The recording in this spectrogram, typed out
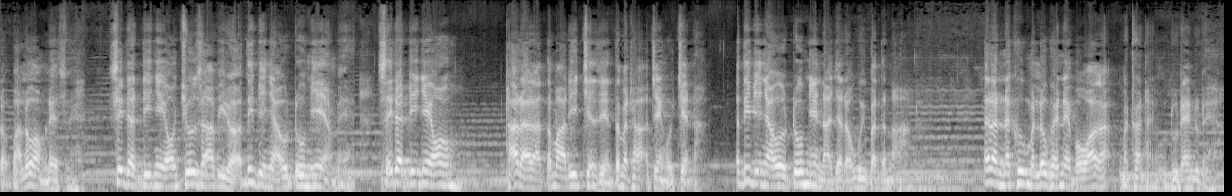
တော့ဘာလို့အောင်လဲဆိုရင်စိတ်ဓာတ်တည်ငြိမ်အောင်ကြိုးစားပြီးတော့အသိပညာကိုတိုးမြင့်ရမယ်စိတ်ဓာတ်တည်ငြိမ်အောင်ထားတာကတမာတိကျင့်စဉ်သမထအကျင့်ကိုကျင့်တာအသိပညာကိုတိုးမြင့်တာကြတော့ဝိပဿနာအဲ့ဒါနှစ်ခုမလုပ်ဖဲနဲ့ဘဝကမထွက်နိုင်ဘူးလူတိုင်းလူတိုင်းဟာ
